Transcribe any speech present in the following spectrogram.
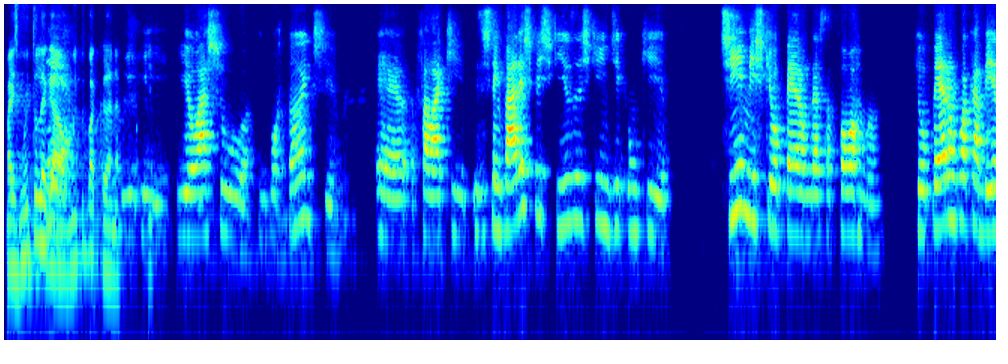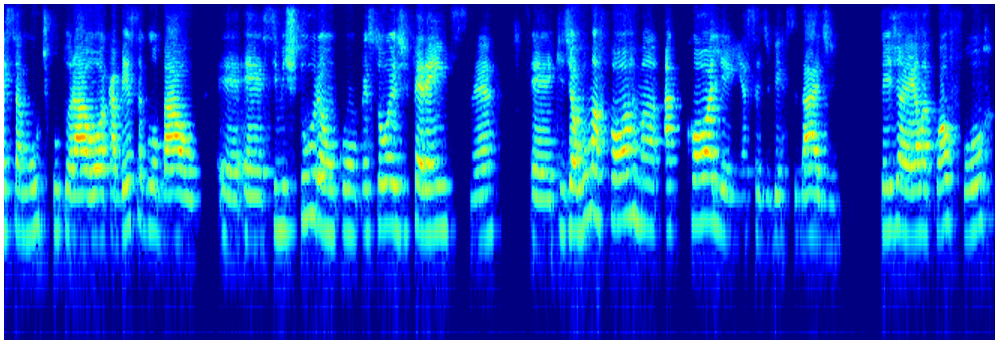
Mas muito legal, é, muito bacana. E, e, e, eu acho importante é, falar que existem várias pesquisas que indicam que times que operam dessa forma, que operam com a cabeça multicultural ou a cabeça global, é, é se misturam com pessoas diferentes, né? É, que de alguma forma acolhem essa diversidade, seja ela qual for,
